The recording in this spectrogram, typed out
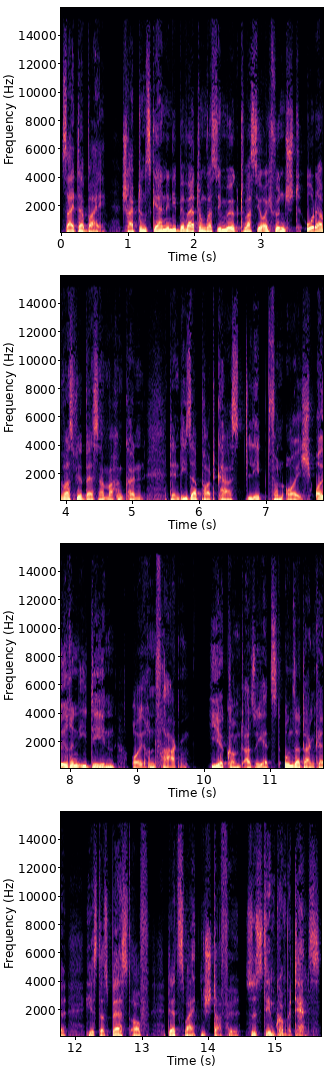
seid dabei. Schreibt uns gerne in die Bewertung, was ihr mögt, was ihr euch wünscht oder was wir besser machen können. Denn dieser Podcast lebt von euch, euren Ideen, euren Fragen. Hier kommt also jetzt unser Danke. Hier ist das Best-of der zweiten Staffel Systemkompetenz.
